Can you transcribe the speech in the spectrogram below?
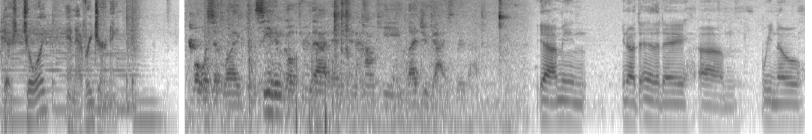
there's joy in every journey. What was it like seeing him go through that and, and how he led you guys through that? Yeah, I mean, you know, at the end of the day, um, we know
